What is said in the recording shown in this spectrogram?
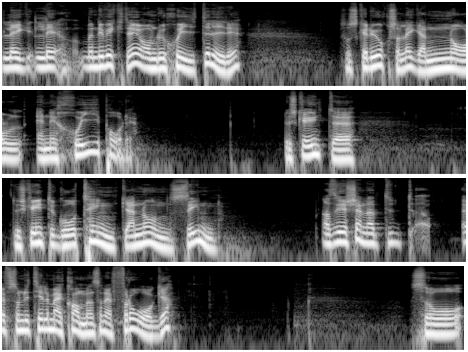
lägg, lä, men det viktiga är om du skiter i det så ska du också lägga noll energi på det. Du ska ju inte du ska ju inte gå och tänka någonsin. Alltså jag känner att du, eftersom det till och med kom en sån här fråga så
